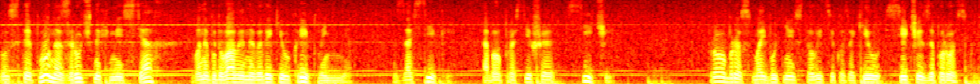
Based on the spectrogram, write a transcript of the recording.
У степу на зручних місцях вони будували невеликі укріплення, засіки або простіше січі, прообраз майбутньої столиці козаків Січі Запорозької.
